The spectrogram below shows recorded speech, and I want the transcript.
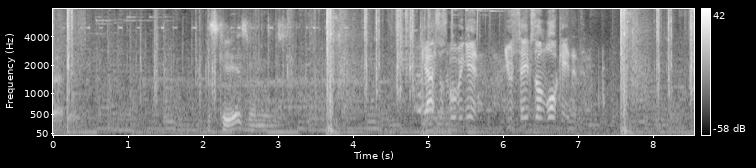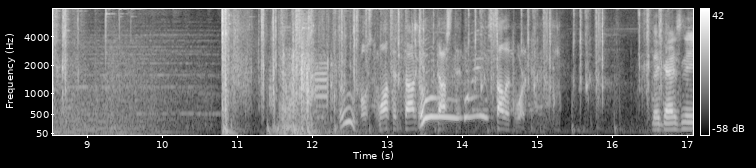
that dude. This is one was. Gas is moving in. New safe zone located. Ooh, Most wanted target Ooh, dusted. boy. Solid work. that guy's name.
